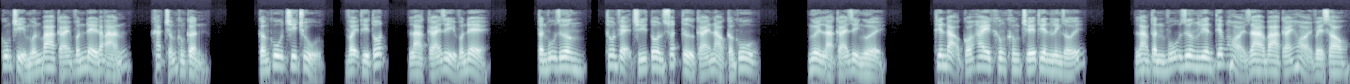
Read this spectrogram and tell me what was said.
cũng chỉ muốn ba cái vấn đề đáp án khác chấm không cần. Cấm khu chi chủ, vậy thì tốt, là cái gì vấn đề? Tần vũ dương, thôn vệ trí tôn xuất từ cái nào cấm khu? Ngươi là cái gì người? Thiên đạo có hay không khống chế thiên linh giới? Làm tần vũ dương liên tiếp hỏi ra ba cái hỏi về sau,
